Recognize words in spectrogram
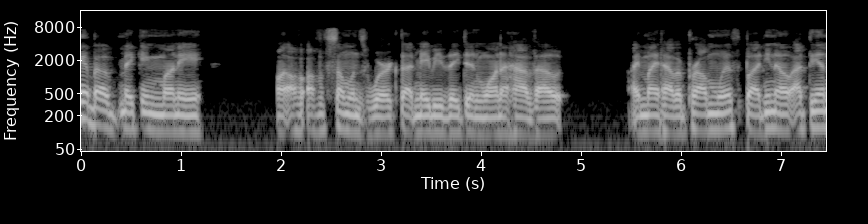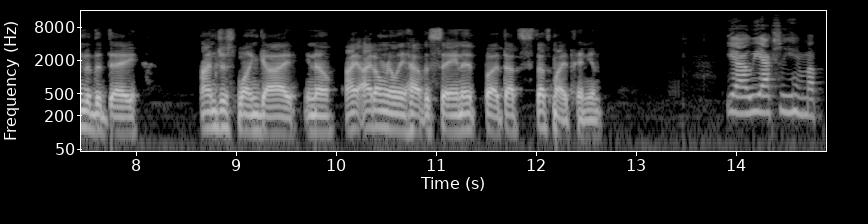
about making money of someone's work that maybe they didn't want to have out. I might have a problem with, but you know, at the end of the day, I'm just one guy. You know, I, I don't really have a say in it, but that's that's my opinion. Yeah, we actually came up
